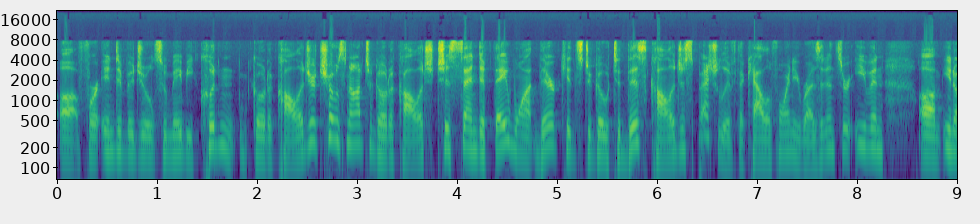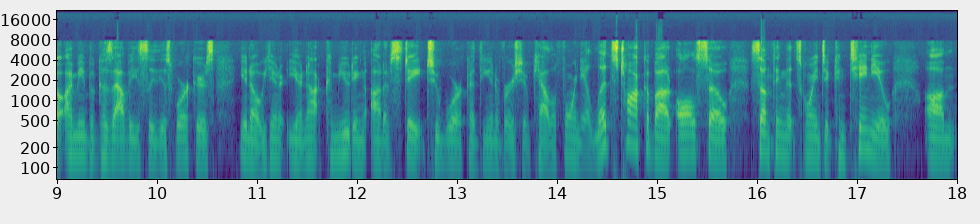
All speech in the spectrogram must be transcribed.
uh, for individuals who maybe couldn't go to college or chose not to go to college to send if they want their kids to go to this college, especially if they're California residents or even, um, you know, I mean, because obviously these workers, you know, you're, you're not commuting out of state to work at the University of California. Let's talk about also something that's going to continue um,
